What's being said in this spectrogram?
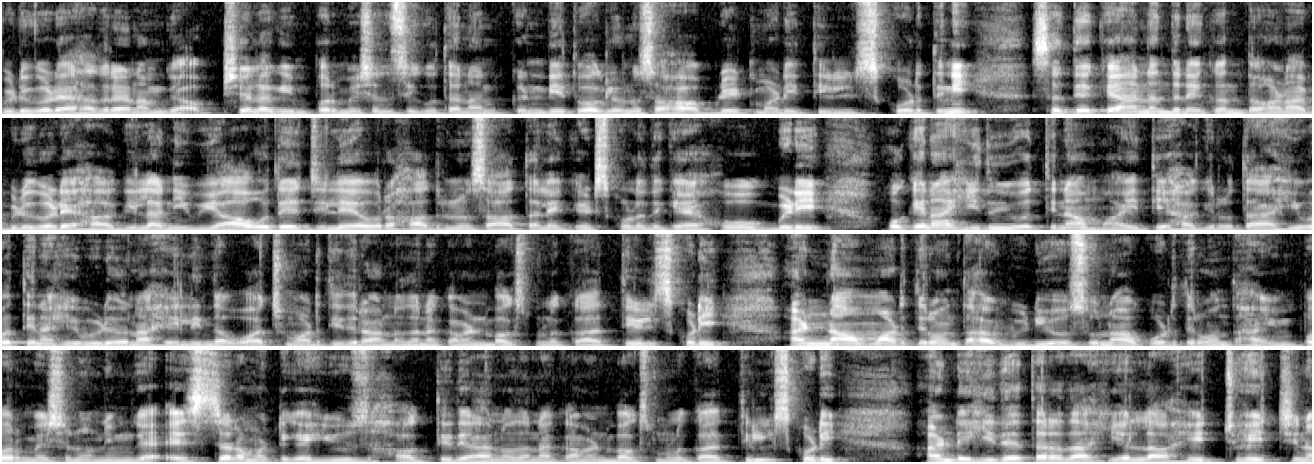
ಬಿಡುಗಡೆ ಆದರೆ ನಮಗೆ ಅಫಿಷಿಯಲಾಗಿ ಇನ್ಫಾರ್ಮೇಷನ್ ಸಿಗುತ್ತೆ. ನಾನು ಖಂಡಿತವಾಗ್ಲೂ ಸಹ ಅಪ್ಡೇಟ್ ಮಾಡಿ ತಿಳಿಸ್ಕೊಡ್ತೀನಿ. ಸದ್ಯಕ್ಕೆ ಹನ್ನೊಂದನೇ ಕಂತು ಹಣ ಬಿಡುಗಡೆ ಆಗಿಲ್ಲ. ನೀವು ಯಾವುದೇ ಜಿಲ್ಲೆಯವರು ಆದ್ರೂ ಸಹ ತಲೆ ಕೆಡಿಸ್ಕೊಳ್ಳೋದಕ್ಕೆ ಹೋಗ್ಬಿಡಿ. ಓಕೆನಾ ಇದು ಇವತ್ತಿನ ಮಾಹಿತಿ ಆಗಿರುತ್ತೆ? ಇವತ್ತಿನ ಈ ವಿಡಿಯೋನ ಎಲ್ಲಿಂದ ವಾಚ್ ಮಾಡ್ತಿದ್ದೀರಾ ಅನ್ನೋದನ್ನು ಕಮೆಂಟ್ ಬಾಕ್ಸ್ ಮೂಲಕ ತಿಳಿಸ್ಕೊಡಿ. ಆ್ಯಂಡ್ ನಾವು ಮಾಡ್ತಿರುವಂತಹ ವಿಡಿಯೋಸು ನಾವು ಕೊಡ್ತಿರುವಂತಹ ಇನ್ಫಾರ್ಮೇಷನು ನಿಮಗೆ ಎಷ್ಟರ ಮಟ್ಟಿಗೆ ಯೂಸ್ ಆಗ್ತಿದೆ ಅನ್ನೋದನ್ನು ಕಮೆಂಟ್ ಬಾಕ್ಸ್ ಮೂಲಕ ತಿಳಿಸ್ಕೊಡಿ. ಆ್ಯಂಡ್ ಇದೇ ಥರದ ಎಲ್ಲ ಹೆಚ್ಚು ಹೆಚ್ಚಿನ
